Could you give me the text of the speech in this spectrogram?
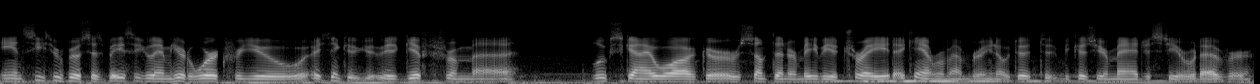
And C3PO says, basically, I'm here to work for you. I think a, a gift from uh, Luke Skywalker or something, or maybe a trade. I can't remember, you know, to, to, because your majesty or whatever.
